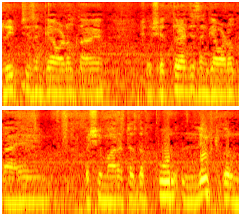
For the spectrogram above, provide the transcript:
ड्रीपची संख्या वाढवत आहे शेतकऱ्यांची संख्या वाढवत आहे पश्चिम महाराष्ट्राचा पूर लिफ्ट करून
